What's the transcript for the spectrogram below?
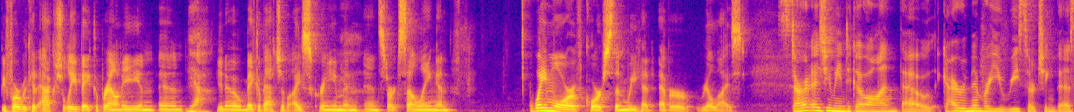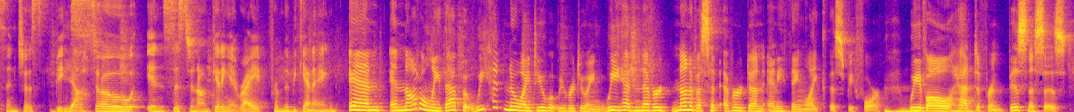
before we could actually bake a brownie and, and Yeah. you know, make a batch of ice cream and, and start selling and way more, of course, than we had ever realized. Start as you mean to go on, though. Like I remember you researching this and just being Yeah. so insistent on getting it right from the beginning. And and not only that, but we had no idea what we were doing. We had never none of us had ever done anything like this before. Mm-hmm. We've all had different businesses,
